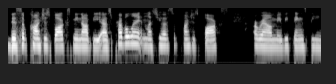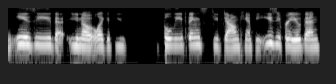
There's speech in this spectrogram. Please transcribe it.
the subconscious blocks may not be as prevalent unless you have subconscious blocks around maybe things being easy that you know like if you believe things deep down can't be easy for you then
